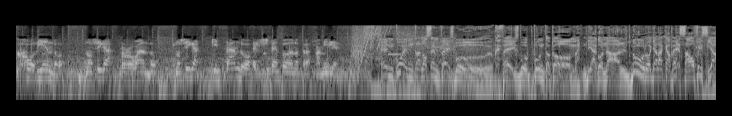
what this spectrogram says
jodiendo, nos siga robando, nos siga quitando el sustento de nuestras familias. Encuéntranos en Facebook, facebook.com, diagonal duro y a la cabeza oficial.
